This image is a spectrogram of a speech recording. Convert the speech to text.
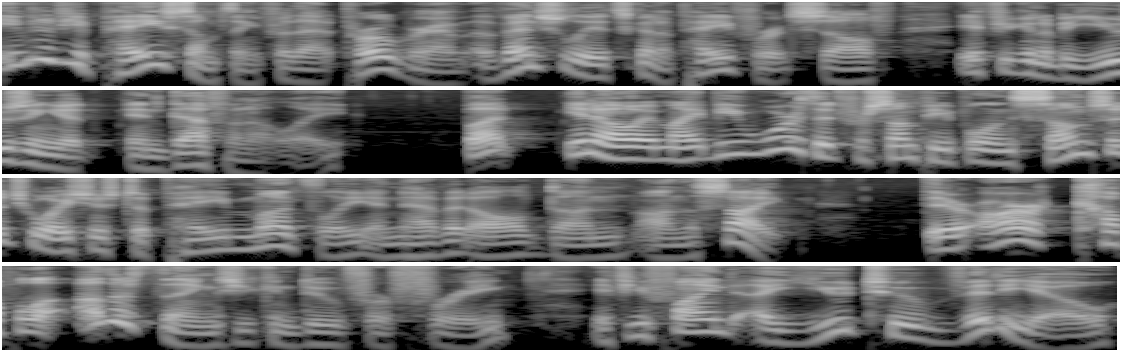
Even if you pay something for that program, eventually it's going to pay for itself if you're going to be using it indefinitely. But, you know, it might be worth it for some people in some situations to pay monthly and have it all done on the site. There are a couple of other things you can do for free. If you find a YouTube video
